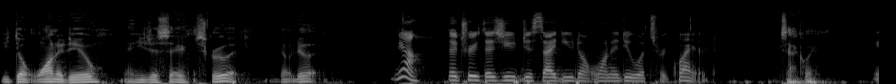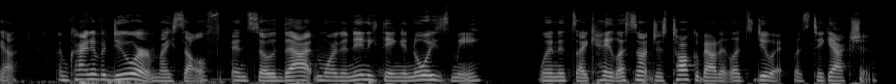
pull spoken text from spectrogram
you don't want to do, and you just say, screw it, don't do it. Yeah. The truth is, you decide you don't want to do what's required. Exactly. Yeah. I'm kind of a doer myself. And so that more than anything annoys me when it's like, hey, let's not just talk about it. Let's do it. Let's take action.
